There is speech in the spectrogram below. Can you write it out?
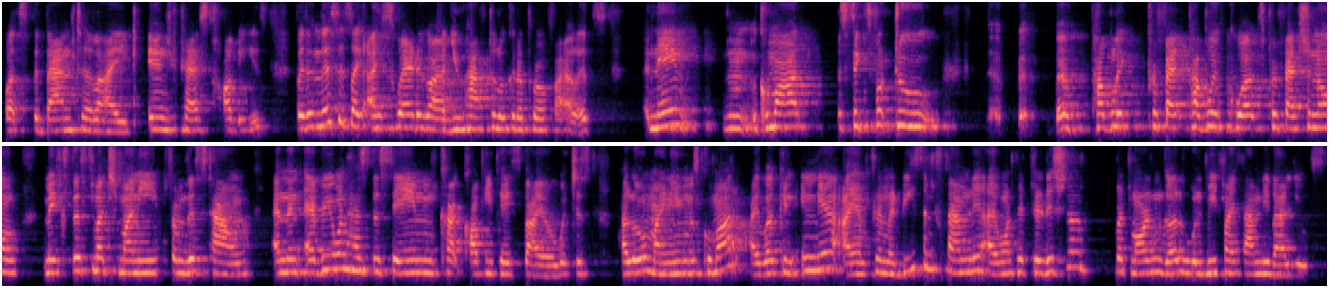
what's the banter like, interest, hobbies. But in this, it's like I swear to God, you have to look at a profile. It's name mm, Kumar, six foot two, a public prof- public works professional makes this much money from this town and then everyone has the same cut copy paste bio which is hello my name is kumar. I work in india. I am from a decent family. I want a traditional but modern girl who will meet my family values.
